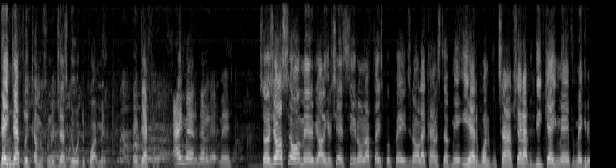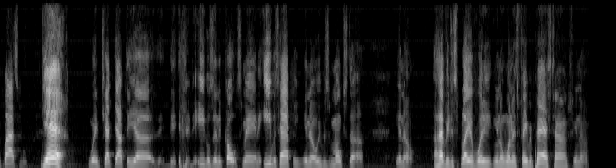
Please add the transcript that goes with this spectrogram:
They Hmm? definitely coming from the Just Do It department. They definitely. I ain't mad at none of that, man. So as y'all saw, it, man, if y'all get a chance to see it on our Facebook page and all that kind of stuff, me and E had a wonderful time. Shout out to DK, man, for making it possible. Yeah. When he checked out the, uh, the the Eagles and the Colts, man, and E was happy. You know, he was amongst, uh, you know, a heavy display of what he, you know, one of his favorite pastimes. You know,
